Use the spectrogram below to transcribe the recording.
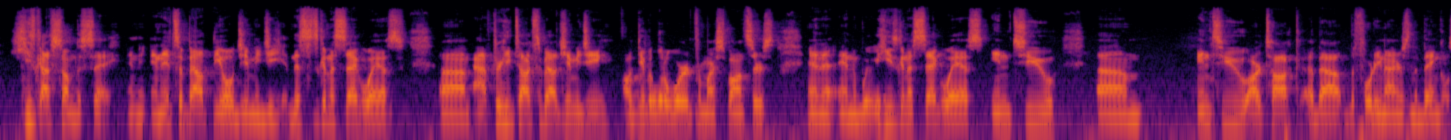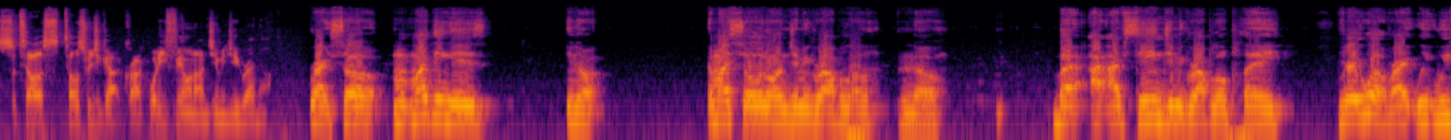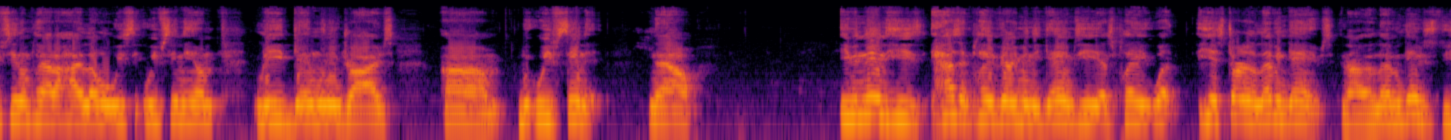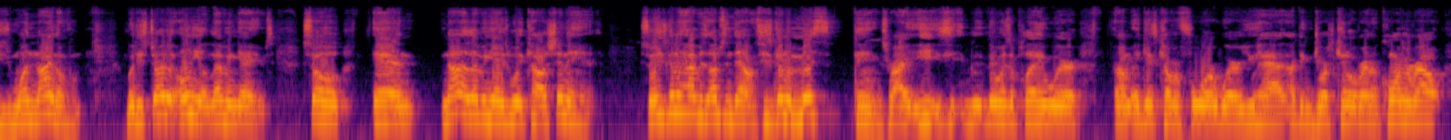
He's got something to say, and, and it's about the old Jimmy G. And this is going to segue us. Um, after he talks about Jimmy G, I'll give a little word from our sponsors, and, and he's going to segue us into um, into our talk about the 49ers and the Bengals. So tell us tell us what you got, Croc. What are you feeling on Jimmy G right now? Right. So my thing is, you know, am I sold on Jimmy Garoppolo? No. But I, have seen Jimmy Garoppolo play very well, right? We, we've seen him play at a high level. We, we've seen him lead game winning drives. Um, we, we've seen it. Now, even then, he hasn't played very many games. He has played what? He has started 11 games. Now, 11 games, he's won nine of them. But he started only 11 games. So, and not 11 games with Kyle Shanahan. So he's going to have his ups and downs. He's going to miss things, right? He, he, there was a play where um, against cover four where you had I think George Kittle ran a corner route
